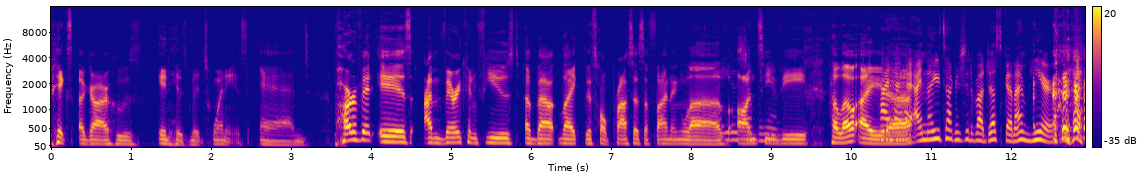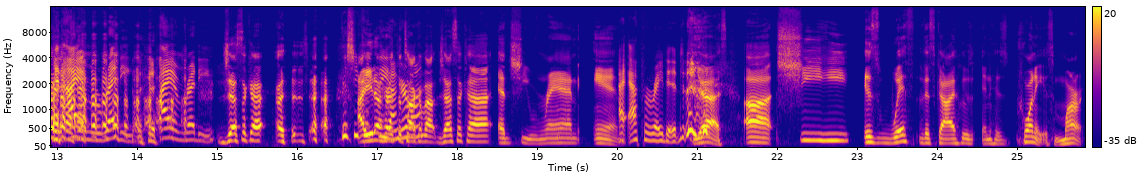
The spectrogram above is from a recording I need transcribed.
picks a guy who's in his mid 20s. And part of it is I'm very confused about like this whole process of finding love Aida's on jumping in. TV. Hello, Aida. Hi, hi, hi. I know you're talking shit about Jessica, and I'm here, and I am ready. I am ready. Jessica. Does she pick Aida the heard to talk one? about Jessica and she ran in. I apparated. yes. Uh, she is with this guy who's in his 20s, Mark.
